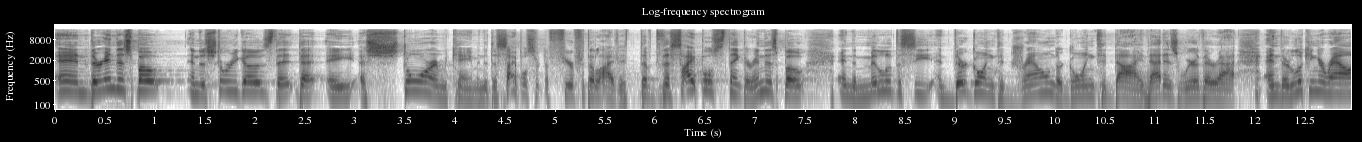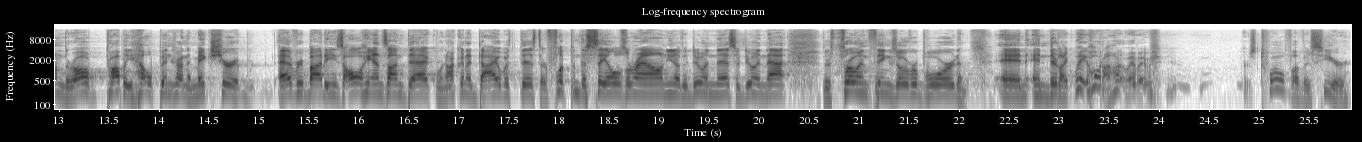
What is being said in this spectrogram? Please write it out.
and they're in this boat, and the story goes that, that a, a storm came, and the disciples start to fear for their lives. The, disciples think they're in this boat in the middle of the sea, and they're going to drown, they're going to die. That is where they're at. And they're looking around, they're all probably helping, trying to make sure everybody's all hands on deck. We're not going to die with this. They're flipping the sails around. You know, they're doing this, they're doing that. They're throwing things overboard. And, and, and they're like, wait, hold on. Wait, wait, wait. There's 12 of us here.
